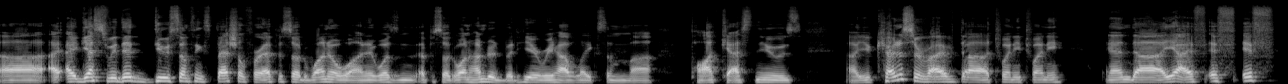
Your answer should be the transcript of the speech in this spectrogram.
uh, I, I, guess we did do something special for episode 101. It wasn't episode 100, but here we have like some uh, podcast news. Uh, you kind of survived 2020, uh, and uh, yeah, if if if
